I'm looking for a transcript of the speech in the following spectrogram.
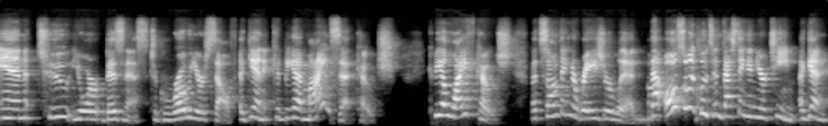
into your business to grow yourself. Again, it could be a mindset coach. It could be a life coach, but something to raise your lid. That also includes investing in your team. Again,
